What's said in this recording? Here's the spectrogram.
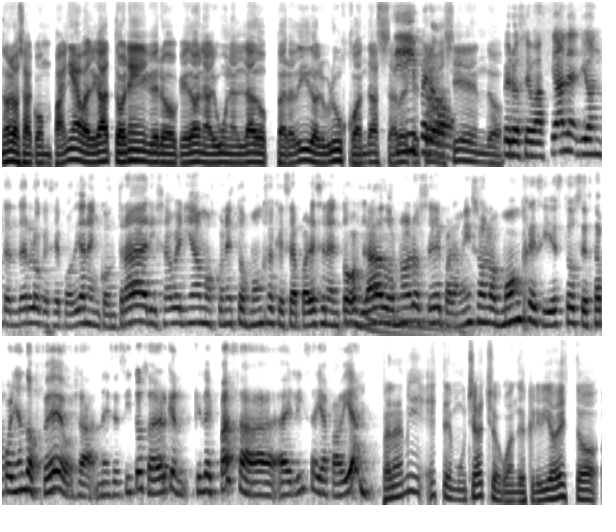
no los acompañaba el gato negro, quedó en algún lado perdido, el brujo andás a ver qué estaba haciendo. Pero Sebastián les dio a entender lo que se podían encontrar y ya veníamos con estos monjes que se aparecen en todos lados, no lo sé, para mí son los monjes y esto se está poniendo feo ya. Necesito saber qué, qué les pasa a Elisa y a Fabián. Para mí, este muchacho cuando escribió esto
